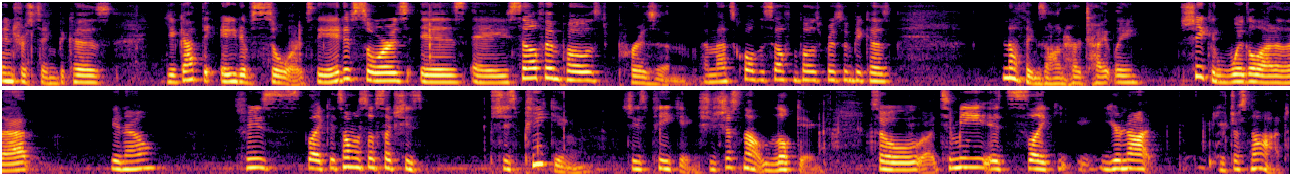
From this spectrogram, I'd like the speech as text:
interesting because you got the Eight of Swords. The Eight of Swords is a self-imposed prison. And that's called the self-imposed prison because nothing's on her tightly. She could wiggle out of that, you know? She's like, it almost looks like she's, she's peeking. She's peeking. She's just not looking. So uh, to me, it's like, you're not, you're just not.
